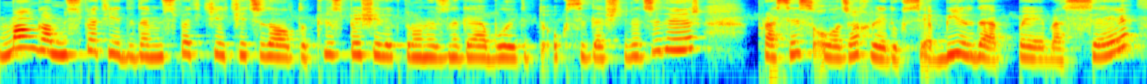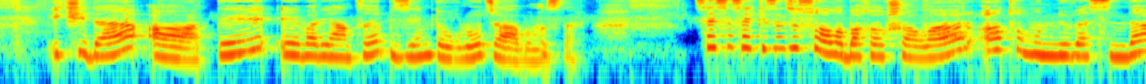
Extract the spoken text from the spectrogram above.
Manqan müsbət 7-dən müsbət 2-yə keçid aldı, plus 5 elektron özünü qəbul edib də oksidləşdiricidir. Proses olacaq reduksiya. 1-də B və C, 2-də A, D, E variantı bizim doğru cavabımızdır. 88-ci suala baxaq uşaqlar. Atomun nüvəsində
